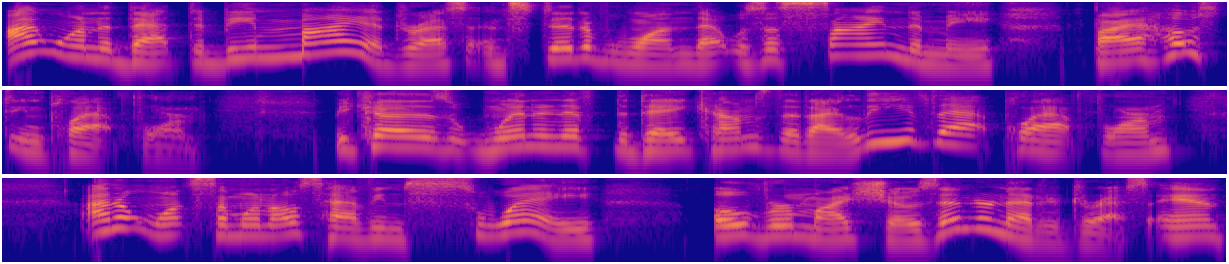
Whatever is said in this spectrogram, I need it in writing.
I wanted that to be my address instead of one that was assigned to me by a hosting platform. Because when and if the day comes that I leave that platform, I don't want someone else having sway over my show's internet address. And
